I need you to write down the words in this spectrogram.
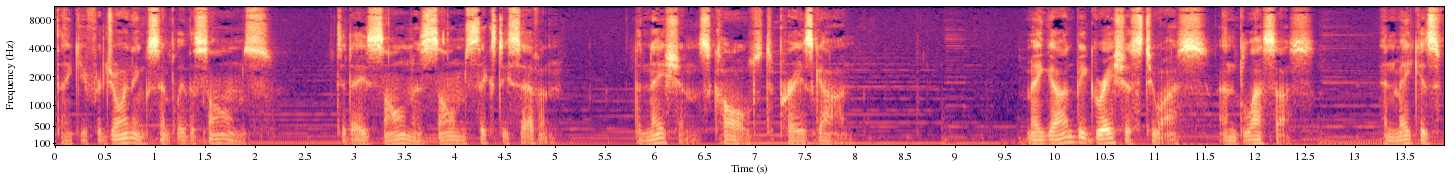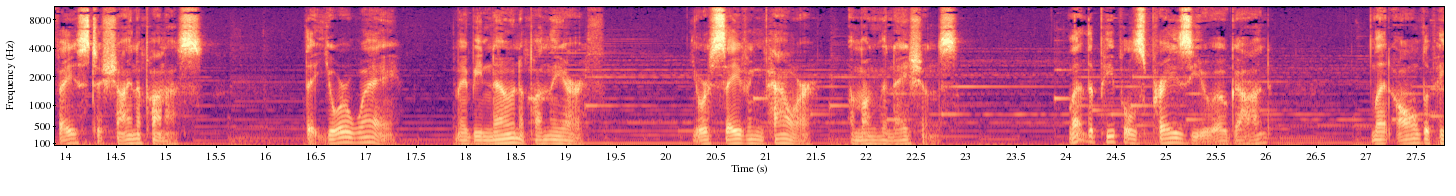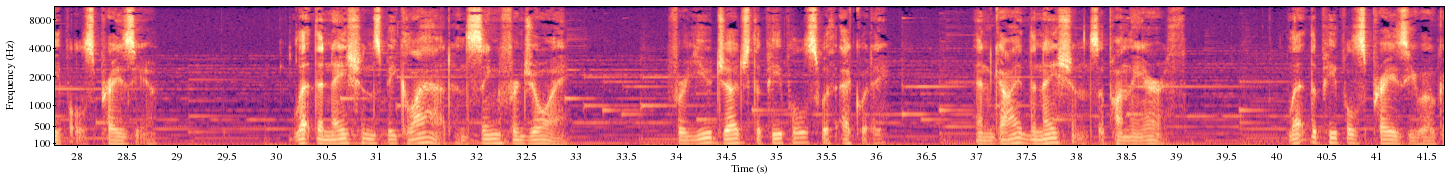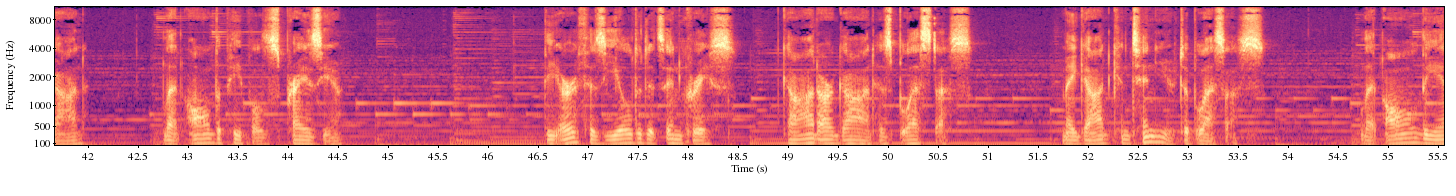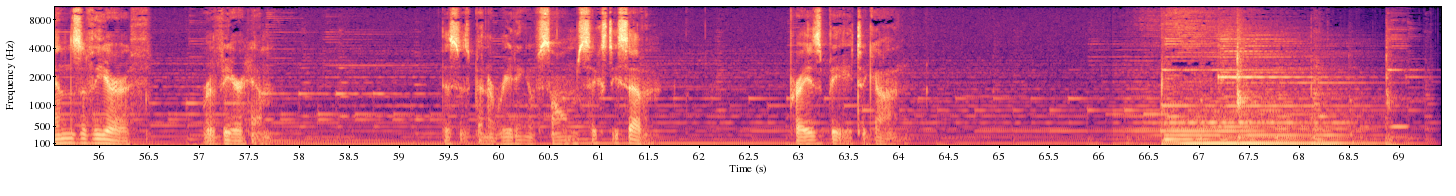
Thank you for joining Simply the Psalms. Today's psalm is Psalm 67 The Nations Called to Praise God. May God be gracious to us and bless us, and make his face to shine upon us, that your way may be known upon the earth, your saving power among the nations. Let the peoples praise you, O God. Let all the peoples praise you. Let the nations be glad and sing for joy, for you judge the peoples with equity and guide the nations upon the earth. Let the peoples praise you, O God. Let all the peoples praise you. The earth has yielded its increase. God, our God, has blessed us. May God continue to bless us. Let all the ends of the earth revere him. This has been a reading of Psalm 67. Praise be to God.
